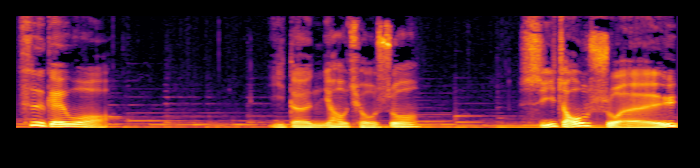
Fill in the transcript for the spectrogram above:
赐给我。伊登要求说：“洗澡水？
